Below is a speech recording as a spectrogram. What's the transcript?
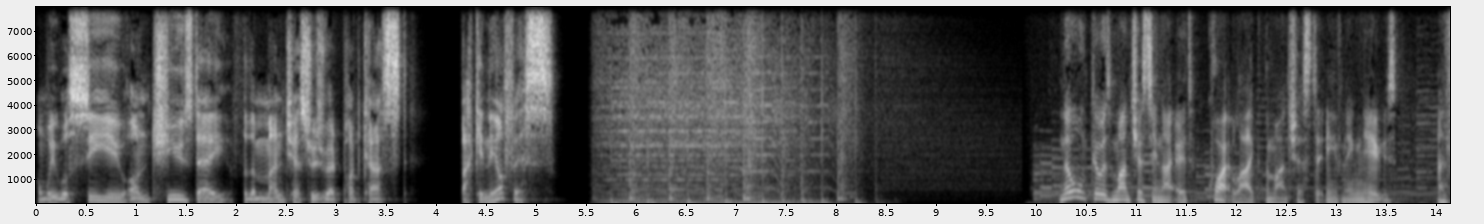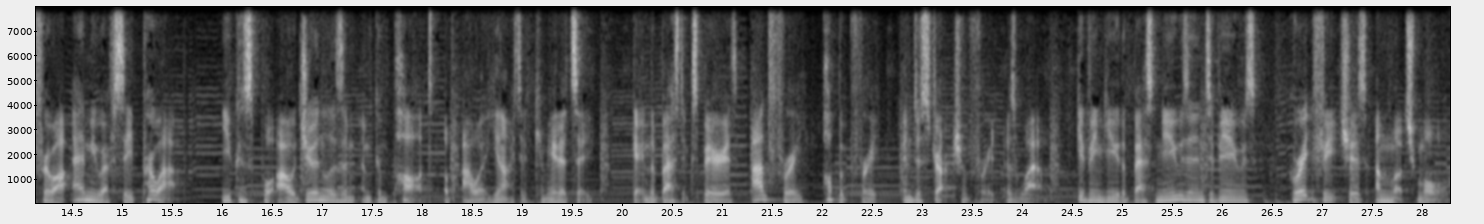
and we will see you on Tuesday for the Manchester is Red podcast back in the office. No one covers Manchester United quite like the Manchester Evening News, and through our MUFC Pro app, you can support our journalism and become part of our United community getting the best experience ad free, pop up free, and distraction free as well, giving you the best news and interviews, great features, and much more.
